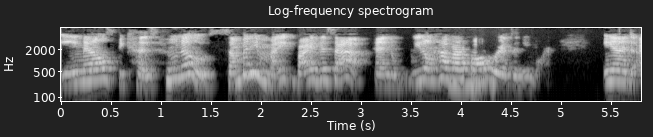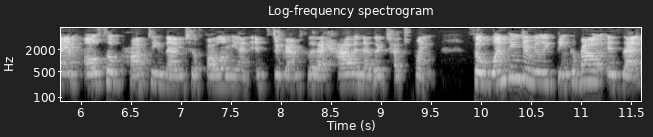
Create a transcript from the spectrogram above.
emails because who knows, somebody might buy this app and we don't have our mm-hmm. followers anymore. And I'm also prompting them to follow me on Instagram so that I have another touch point. So, one thing to really think about is that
